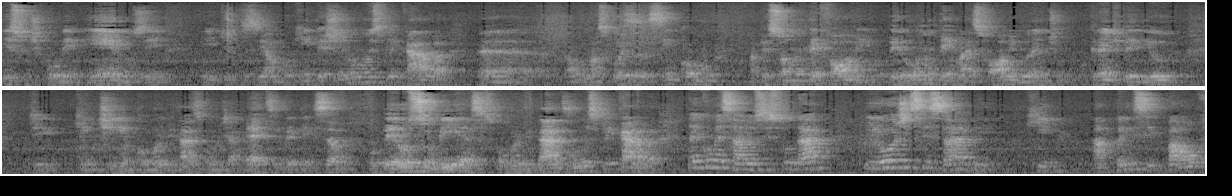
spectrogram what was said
Isso de comer menos e, e, de desviar um pouquinho o intestino não explicava é, algumas coisas assim, como a pessoa não ter fome, o peru não tem mais fome durante um grande período de quem tinha comorbidades como diabetes, hipertensão, o peru sumia essas comorbidades, não explicava. Daí começaram a se estudar e hoje se sabe que a principal,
